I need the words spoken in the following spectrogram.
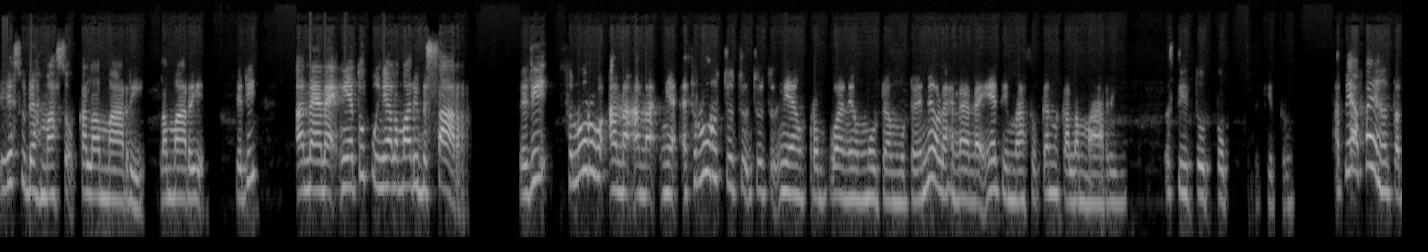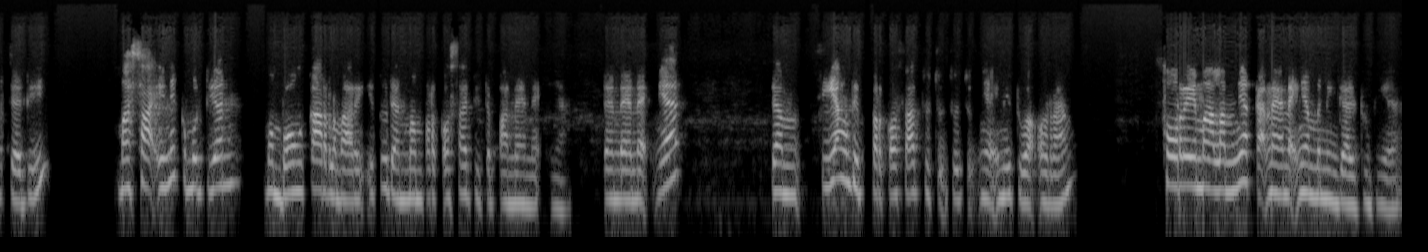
dia sudah masuk ke lemari, lemari. Jadi neneknya itu punya lemari besar jadi seluruh anak-anaknya, eh, seluruh cucu-cucunya yang perempuan yang muda-muda ini oleh neneknya dimasukkan ke lemari, terus ditutup begitu. Tapi apa yang terjadi? Masa ini kemudian membongkar lemari itu dan memperkosa di depan neneknya. Dan neneknya jam siang diperkosa cucu-cucunya ini dua orang, sore malamnya kak neneknya meninggal dunia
